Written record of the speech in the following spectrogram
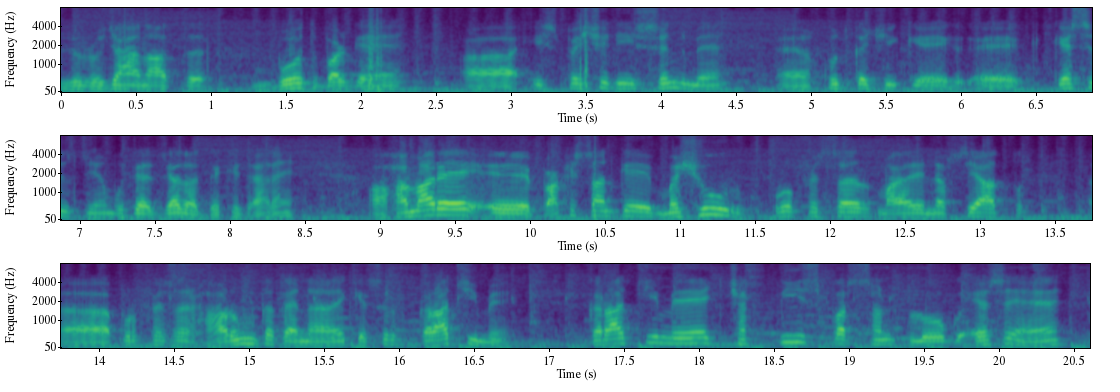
रुझानात बहुत बढ़ गए हैं। इस्पेशली सिंध में ख़ुदकशी के केसेस जो हैं वो ज़्यादा देखे जा रहे हैं। हमारे पाकिस्तान के मशहूर प्रोफेसर माहिर नफ्सियात प्रोफेसर हारून का कहना है कि सिर्फ़ कराची में कराची में 36 परसेंट लोग ऐसे हैं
